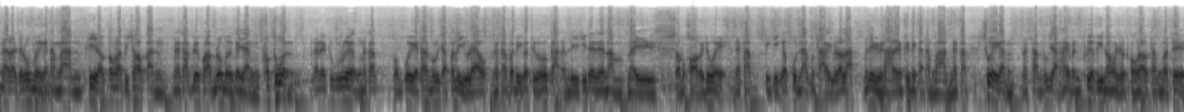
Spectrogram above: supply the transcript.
นะเราจะร่วมมือกันทำงาน ที่เราต้องรับผิดชอบกันนะครับด้วยความร่วมมือกันอย่างครบถ้วนและในทุกเรื่องนะครับผมคุยกับท่านรู้จักท่านดีอยู่แล้วนะครับวันนี้ก็ถือโอกาสอันดีที่ได้แนะนำในสบคไปด้วยนะครับจริงๆก็คุ้นหน้าคุ้นตาอยู่แล้วล่ะไม่ได้มีปัญหาอะไรทั้งสิ้นในการทำงานนะครับช่วยกันนะทำทุกอย่างให้มันเพื่อพี่น้องประชาชนของเราทั้งประเทศ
